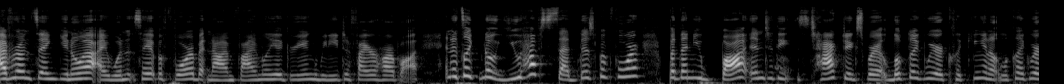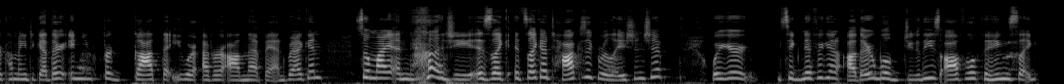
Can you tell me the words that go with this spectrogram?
Everyone's saying, you know what, I wouldn't say it before, but now I'm finally agreeing we need to fire Harbaugh. And it's like, no, you have said this before, but then you bought into these tactics where it looked like we were clicking and it looked like we were coming together, and you forgot that you were ever on that bandwagon. So my analogy is like it's like a toxic relationship where your significant other will do these awful things like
